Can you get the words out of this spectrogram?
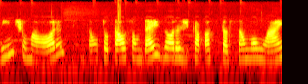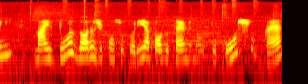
21 horas. Então, o total são 10 horas de capacitação online, mais duas horas de consultoria após o término do curso, né?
